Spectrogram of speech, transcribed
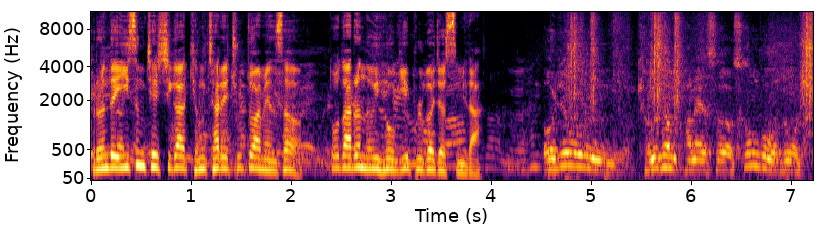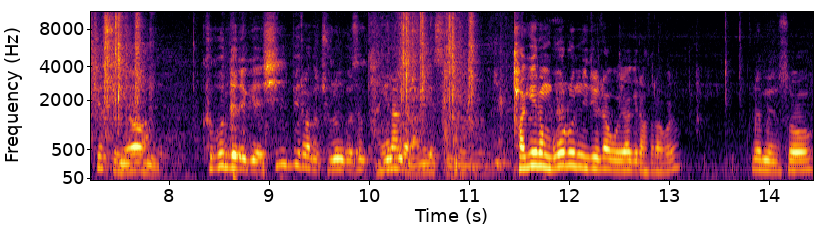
그런데 이승채 씨가 경찰에 출두하면서 또 다른 의혹이 불거졌습니다. 어려운 경선판에서 선거운동을 시켰으면 그분들에게 실비라도 주는 것은 당연한 건 아니겠습니까? 음. 자기는 모르는 일이라고 이야기를 하더라고요. 그러면서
